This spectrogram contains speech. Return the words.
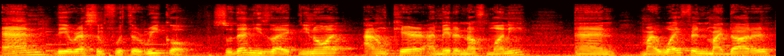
And they arrest him with a RICO. So then he's like, you know what? I don't care. I made enough money. And my wife and my daughter,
